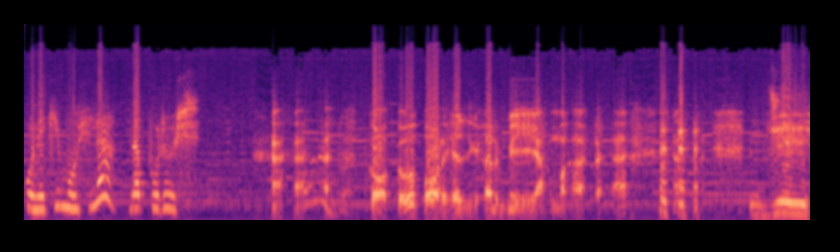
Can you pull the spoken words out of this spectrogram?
উনি কি মহিলা না পুরুষ? কত পরহেজগার মেয়ে আমার। জি।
